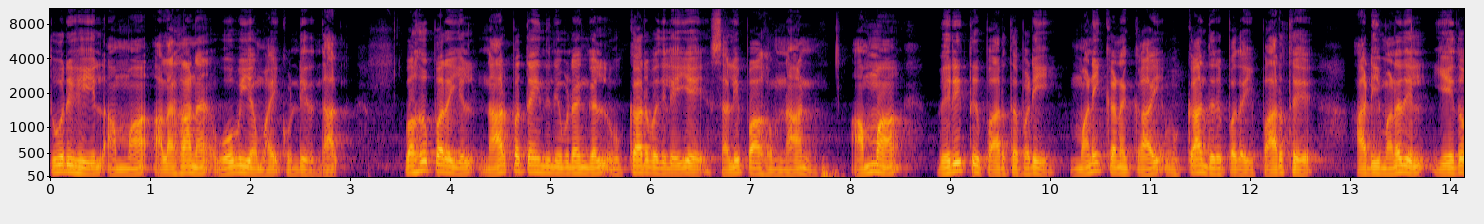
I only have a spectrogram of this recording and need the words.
தூரிகையில் அம்மா அழகான ஓவியமாய் கொண்டிருந்தாள். வகுப்பறையில் நாற்பத்தைந்து நிமிடங்கள் உட்கார்வதிலேயே சலிப்பாகும் நான் அம்மா வெறித்து பார்த்தபடி மணிக்கணக்காய் உட்கார்ந்திருப்பதை பார்த்து அடிமனதில் ஏதோ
